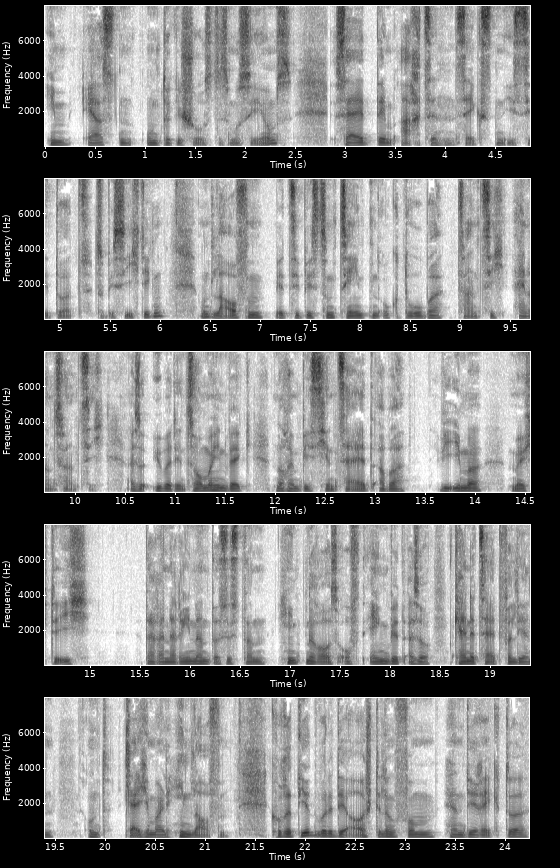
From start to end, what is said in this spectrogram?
im ersten Untergeschoss des Museums. Seit dem 18.06. ist sie dort zu besichtigen und laufen wird sie bis zum 10. Oktober 2021. Also über den Sommer hinweg noch ein bisschen Zeit, aber wie immer möchte ich daran erinnern, dass es dann hinten raus oft eng wird, also keine Zeit verlieren und gleich einmal hinlaufen. Kuratiert wurde die Ausstellung vom Herrn Direktor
